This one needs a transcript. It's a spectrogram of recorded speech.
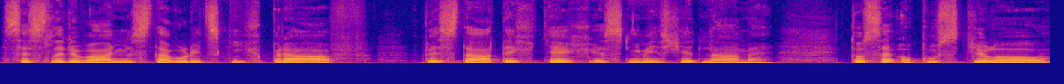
se sledováním stavu lidských práv ve státech těch, s nimi jednáme. To se opustilo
